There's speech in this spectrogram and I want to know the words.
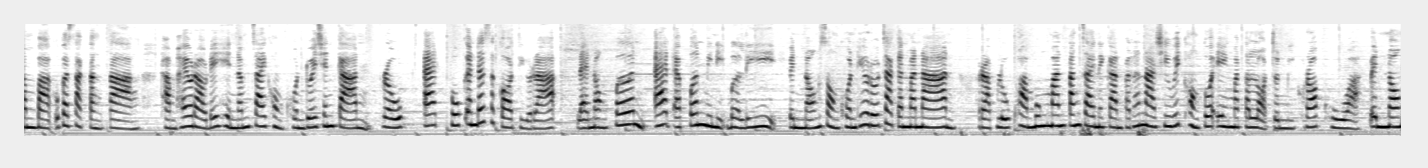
ลำบากอุปสรรคต่างๆทำให้เราได้เห็นน้ำใจของคนด้วยเช่นกันฟลุกแอดฟุกอันเดอร์สกอร์ติระ และน้องเปิ้ลแอดแอปเปิลมินิเบอร์รี่เป็นน้องสองคนที่รู้จักกันมานาน รับรู้ความมุ่งมั่นตั้งใจในการพัฒนาชีวิตของตัวเองมาตลอดจนมีครอบครัว เป็นน้อง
